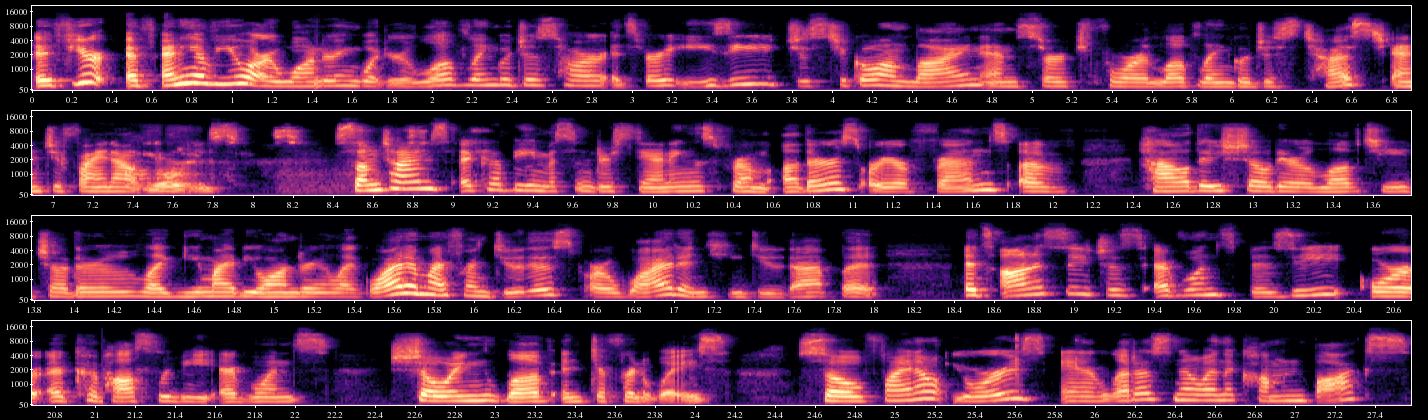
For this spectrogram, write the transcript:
if you're if any of you are wondering what your love languages are, it's very easy just to go online and search for love languages test and to find out yours. Sometimes it could be misunderstandings from others or your friends of how they show their love to each other. Like you might be wondering like why did my friend do this or why didn't he do that? But it's honestly just everyone's busy or it could possibly be everyone's showing love in different ways. So find out yours and let us know in the comment box.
